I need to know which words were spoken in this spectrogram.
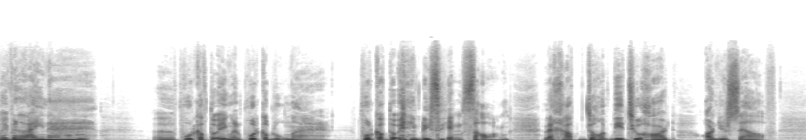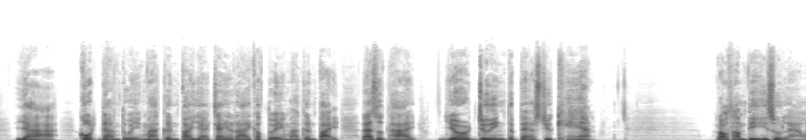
ไม่เป็นไรนะเออพูดกับตัวเองเหมือนพูดกับลูกหมา พูดกับตัวเองด้วยเสียงสองนะครับ don't be too hard on yourself อย่ากดดันตัวเองมากเกินไป อย่าใจร้ายกับตัวเองมากเกินไป และสุดท้าย you're doing the best you can เราทำดีที่สุดแล้ว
